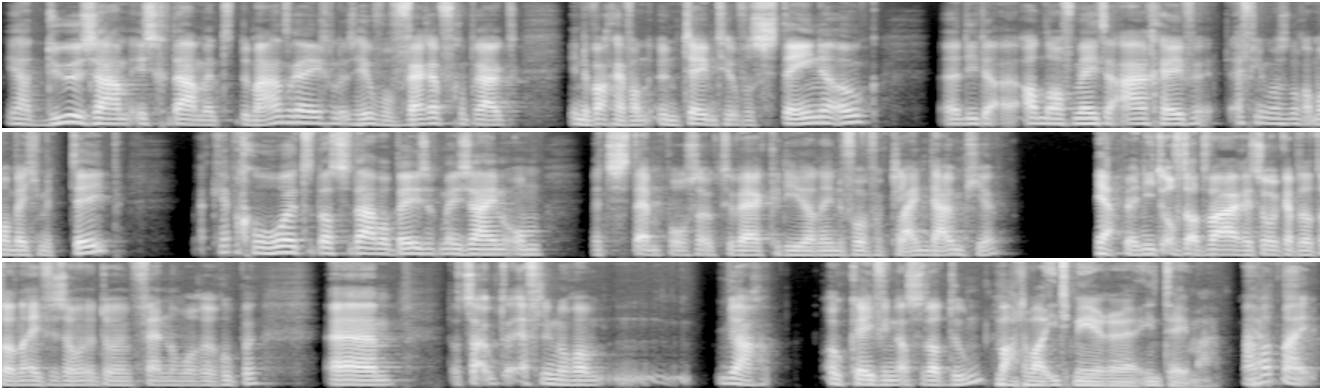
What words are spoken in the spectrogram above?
ja, duurzaam is gedaan met de maatregelen. Dus heel veel verf gebruikt. In de wachtrij van Untamed heel veel stenen ook. Uh, die de anderhalf meter aangeven. De Efteling was nog allemaal een beetje met tape. Maar ik heb gehoord dat ze daar wel bezig mee zijn om met stempels ook te werken. Die dan in de vorm van een klein duimpje. Ja. Ik weet niet of dat waar is hoor. Ik heb dat dan even zo door een fan horen roepen. Um, dat zou ik de Efteling nog wel ja, oké okay vinden als ze dat doen. Mag er wel iets meer uh, in thema. Maar wat mij het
